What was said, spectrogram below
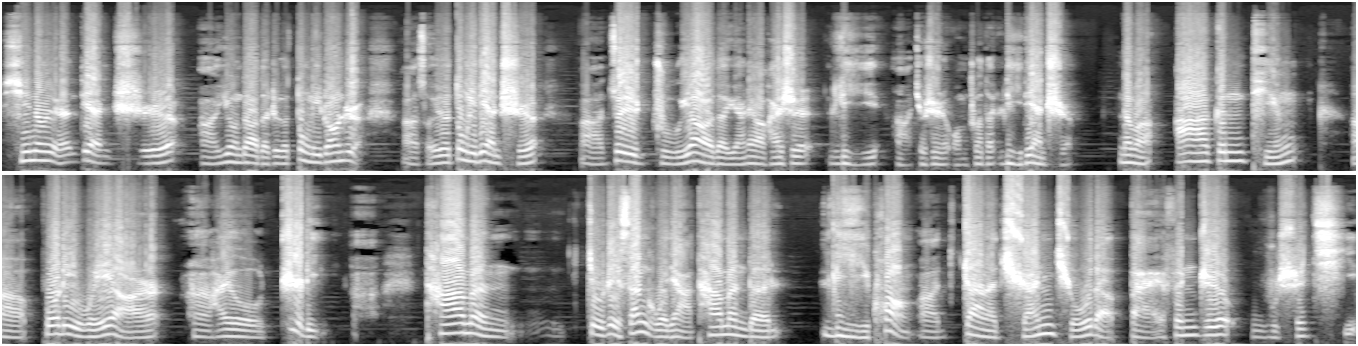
新能源电池啊用到的这个动力装置啊，所谓的动力电池。啊，最主要的原料还是锂啊，就是我们说的锂电池。那么，阿根廷啊、玻利维尔啊，还有智利啊，他们就这三个国家，他们的锂矿啊，占了全球的百分之五十七，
